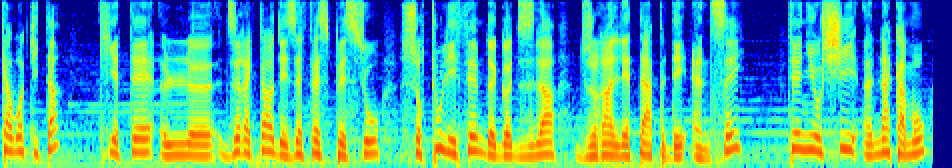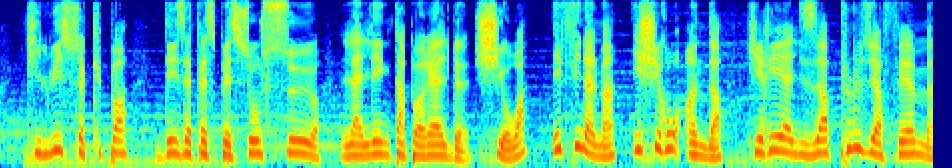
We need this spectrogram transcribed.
Kawakita, qui était le directeur des effets spéciaux sur tous les films de Godzilla durant l'étape des NC. Tenyoshi Nakamo, qui lui s'occupa des effets spéciaux sur la ligne temporelle de Shiowa. Et finalement, Ishiro Honda, qui réalisa plusieurs films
